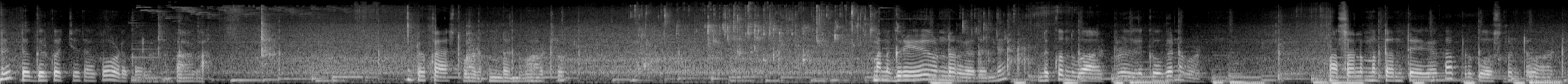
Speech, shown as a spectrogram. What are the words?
దగ్గరకు వచ్చేదాకా ఉడకాలండి బాగా. ఇంకా కాస్ట్ పడుతుందండి వాటర్. మన గ్రేవీ ఉండాలి కదండి. అందుకు కొంత వాటర్ ఎక్కువగానే పడుతుంది. మసాలా మొత్తం అంతా వేగాక అప్పుడు పోసుకుంటే వాటర్.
